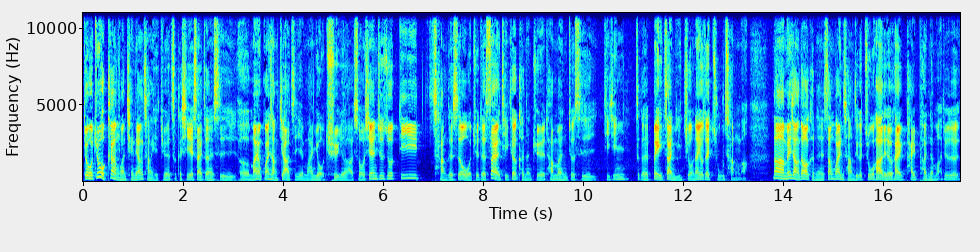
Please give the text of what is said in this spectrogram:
对，我觉得我看完前两场也觉得这个系列赛真的是呃蛮有观赏价值，也蛮有趣的啊。首先就是说第一。场的时候，我觉得塞尔提克可能觉得他们就是已经这个备战已久，那又在主场嘛，那没想到可能上半场这个朱哈德就开始开喷了嘛，就是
